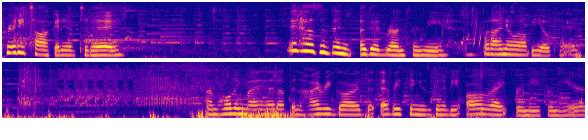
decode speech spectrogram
Pretty talkative today. It hasn't been a good run for me, but I know I'll be okay. I'm holding my head up in high regard that everything is going to be alright for me from here.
